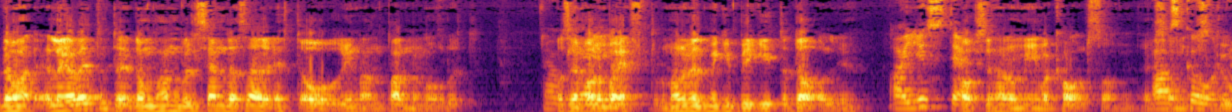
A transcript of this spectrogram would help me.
För de, eller jag vet inte, de hann väl sända så här ett år innan Palmemordet. Och sen var de bara efter. De hade väldigt mycket Birgitta Dahl ju. Ja, just det. Och sen hade de Ingvar Carlsson eh, ja, som skorna. sko.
